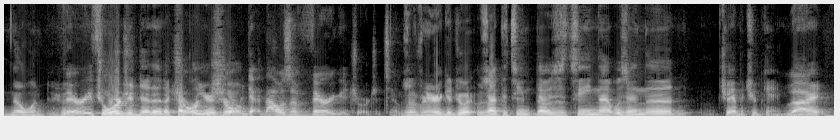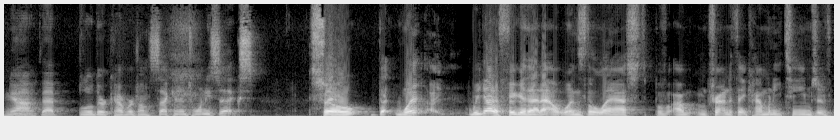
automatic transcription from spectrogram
No one Very few- Georgia did it a couple Geor- years Geor- ago. That was a very good Georgia team. It was a very good Georgia. Was that the team? That was the team that was in the championship game, That, right? Yeah, that blew their coverage on second and 26. So that, when we got to figure that out. When's the last? I'm, trying to think how many teams have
